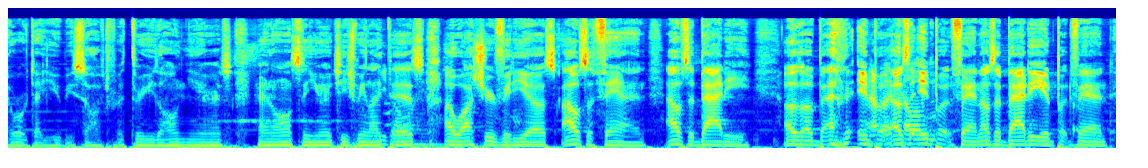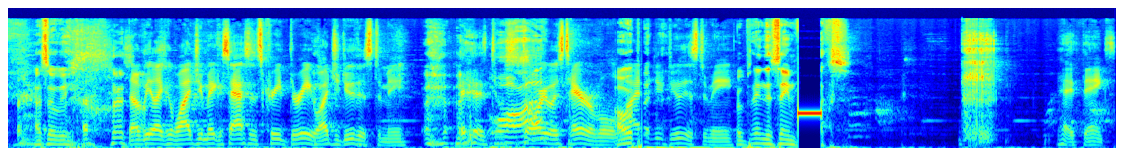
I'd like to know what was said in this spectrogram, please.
"I worked at Ubisoft for three long years, and all of a sudden you're gonna teach me like this? I watched your videos. I was a fan. I was a baddie. I was a ba- input. I was an input fan. I was a baddie input fan. That's what we. That'll be like, why'd you make Assassin's Creed 3? Why'd you do this to me? the What? story was terrible. Oh, Why did you do this to me? We're playing the same. Hey, thanks.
